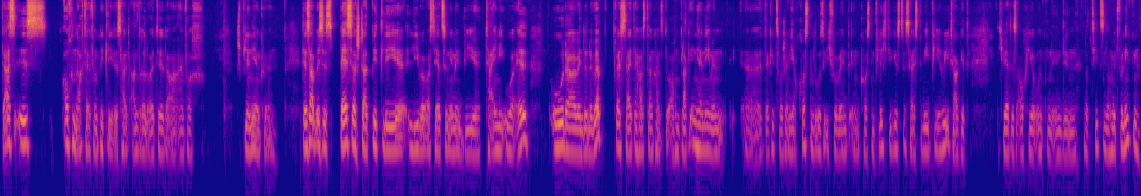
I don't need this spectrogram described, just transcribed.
Das ist auch ein Nachteil von Bitly, dass halt andere Leute da einfach spionieren können. Deshalb ist es besser, statt Bitly lieber was herzunehmen wie TinyURL. Oder wenn du eine WordPress-Seite hast, dann kannst du auch ein Plugin hernehmen. Äh, da gibt es wahrscheinlich auch kostenlose. Ich verwende ein kostenpflichtiges, das heißt WP Retarget. Ich werde es auch hier unten in den Notizen noch mit verlinken.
